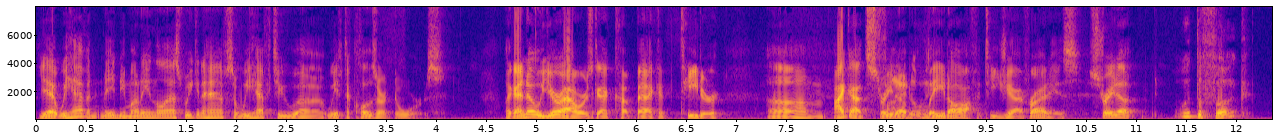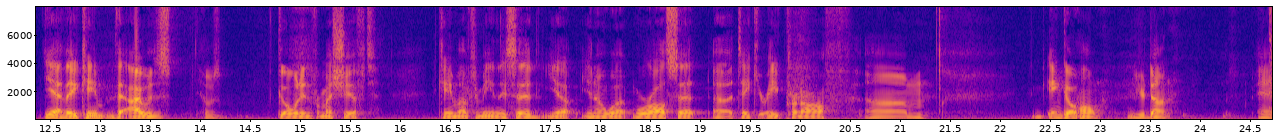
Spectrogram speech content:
yeah we haven't made any money in the last week and a half. So we have to uh, we have to close our doors like I know your hours got cut back at Teeter. Um, I got straight up laid off at TGI Fridays. Straight up. What the fuck? Yeah, they came. That I was I was going in for my shift. Came up to me and they said, "Yep, you know what? We're all set. Uh, take your apron off um, and go home. You're done." And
